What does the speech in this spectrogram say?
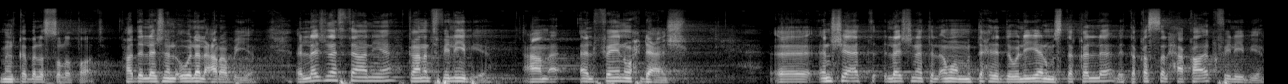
من قبل السلطات. هذه اللجنة الأولى العربية. اللجنة الثانية كانت في ليبيا عام 2011 آه، انشأت لجنة الأمم المتحدة الدولية المستقلة لتقصي الحقائق في ليبيا.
